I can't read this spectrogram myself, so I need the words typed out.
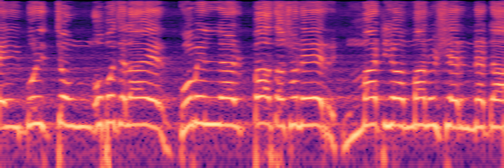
এই বুড়িচং উপজেলার কুমিল্লার পাঁচ আসনের মাটিও মানুষের নেতা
